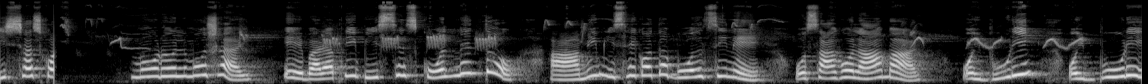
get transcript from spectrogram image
বিশ্বাস কর মোড়ল মশাই, এবার আপনি বিশ্বাস করলেন তো? আমি মিশে কথা বলছি নে। ও ছাগল আমার, ওই বুড়ি ওই বুড়ি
